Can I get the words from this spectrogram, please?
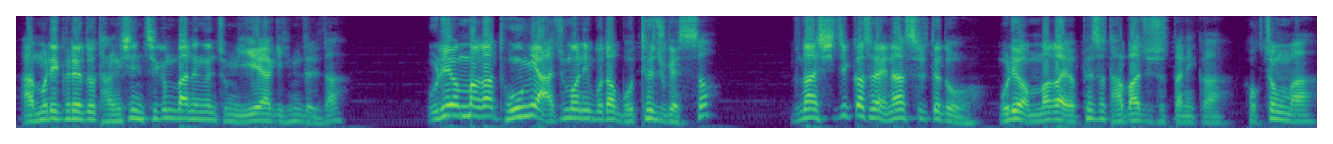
아무리 그래도 당신 지금 반응은 좀 이해하기 힘들다. 우리 엄마가 도우미 아주머니보다 못해주겠어? 누나 시집가서 애 낳았을 때도 우리 엄마가 옆에서 다 봐주셨다니까. 걱정 마.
